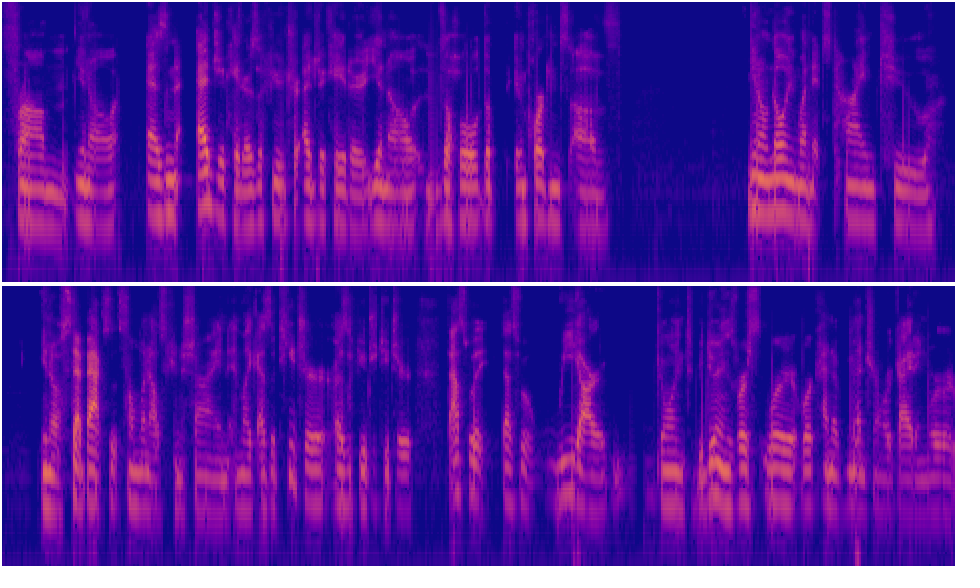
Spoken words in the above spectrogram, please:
from you know as an educator, as a future educator, you know the whole the importance of you know knowing when it's time to you know step back so that someone else can shine and like as a teacher as a future teacher that's what that's what we are going to be doing is we're we're we're kind of mentoring, we're guiding, we're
